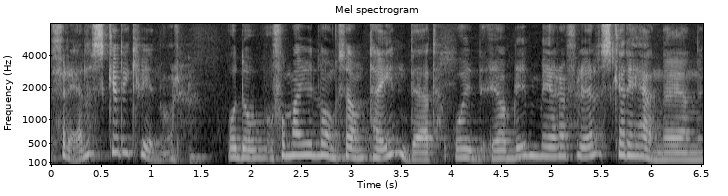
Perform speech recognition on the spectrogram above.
förälskad i kvinnor. Och då får man ju långsamt ta in det att oj, jag blir mer förälskad i henne än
